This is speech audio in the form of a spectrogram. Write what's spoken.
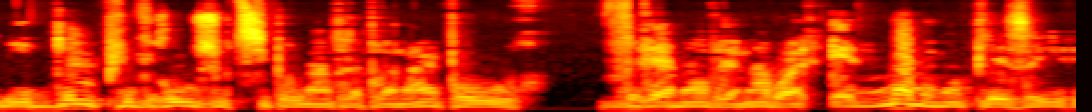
les deux plus gros outils pour l'entrepreneur pour vraiment, vraiment avoir énormément de plaisir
